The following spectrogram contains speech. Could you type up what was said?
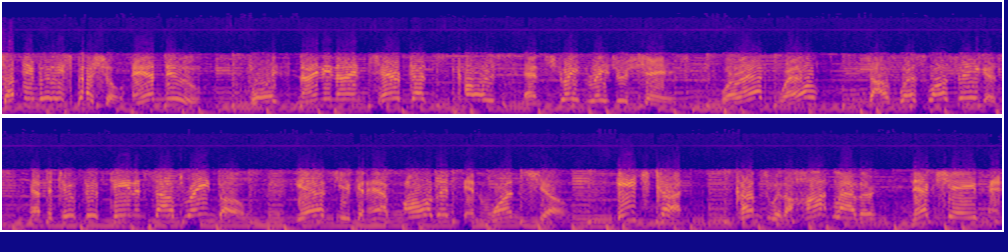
Something really special and new. Floyd's 99 haircuts, colors, and straight razor shaves. We're at, well, Southwest Las Vegas at the 215 in South Rainbow. Yes, you can have all of it in one show. Each cut comes with a hot lather, neck shave, and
